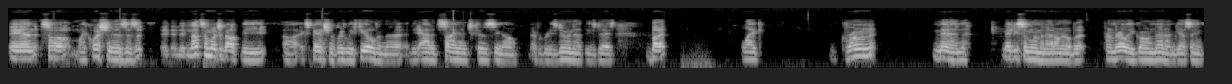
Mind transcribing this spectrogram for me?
And so my question is: Is it, it, it not so much about the uh, expansion of Wrigley Field and the the added signage because you know everybody's doing that these days, but like grown men, maybe some women, I don't know, but primarily grown men, I'm guessing,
